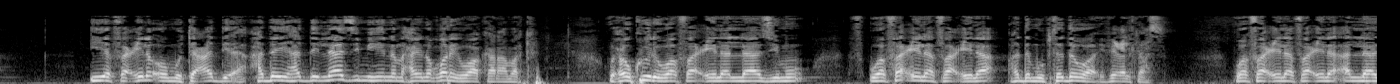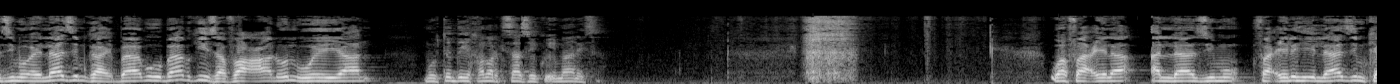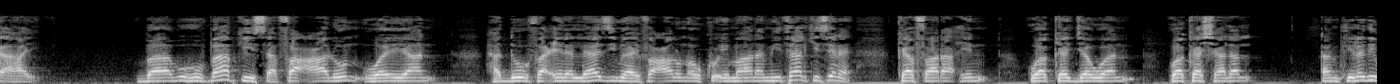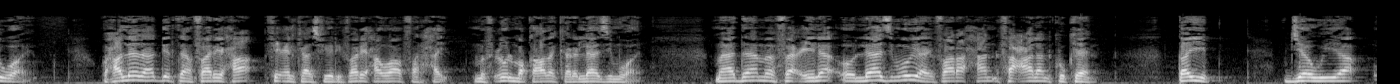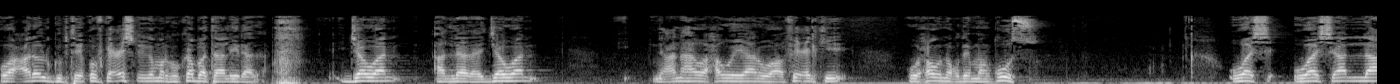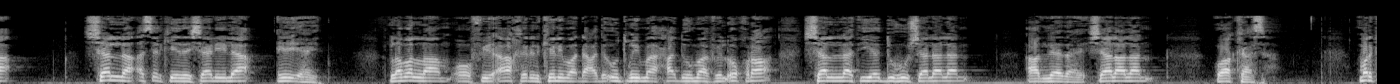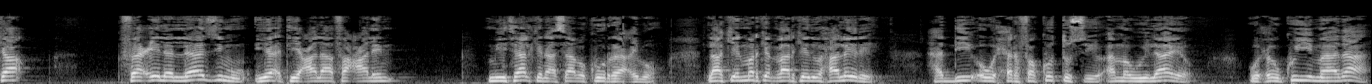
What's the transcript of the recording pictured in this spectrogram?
iyo facila oo mutacadi ah. Haday hadday laazim yihiinna maxay noqonay waa kanaa marka. Wuxuu ku yiri wa facila laazimu wa facila. Hadda mubtada waay ficilkaas wa facila facila allaazimu ay laazimkahay baabuhu baabkiisa facalun weeyaan. Mubtadai khabarka saasay ku imaanaysa. Wa facila allaazimu facilihii laazimka ahay. Baabuhu baabkiisa facalun weeyaan. Hadduu facila laazim yahay facalun ou ku imaana mithaalkiisana ka faraxin wa ka jawan wa ka shalal amhiladii waayo waxaad leedahay hadirtaan farixa ficilkaas fiiri. Farixa waa farxay. Mafcuul ma qaadan kara laazim waayo maadaama facila oo laazim u yahay faraxan facalan ku keen. Ayib jawiya waa calool gubtay. Qofka cishqiga markuu ka bataa la yihahda jawan aada leedahay jawan macnaha waxa weeyaan waa ficilkii wuxuu noqday manquus. Wa shalla shalla asalkeeda shalila ayay ahayd laba laam oo fii aakhiri kelima dhacday udqima axaduma fi lkhraa shallat yaduhu shalalan. Aada leedahay shalalan waa kaasa. Marka facila laazimu yaأti calىa facalin mithaalkiina asaaba kuu raacibo. Laakiin marka qaarkeed waxaa layidhi haddii uu xirfa ku tusiyo ama wilaayo wuxuu ku yimaadaa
